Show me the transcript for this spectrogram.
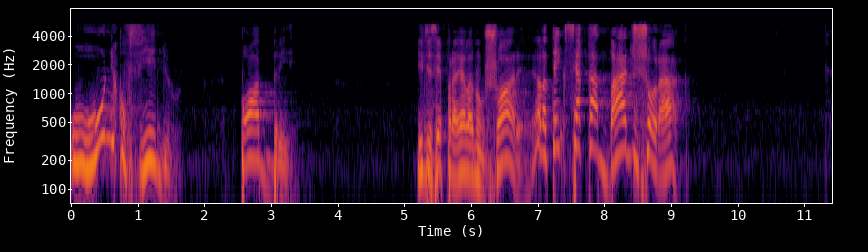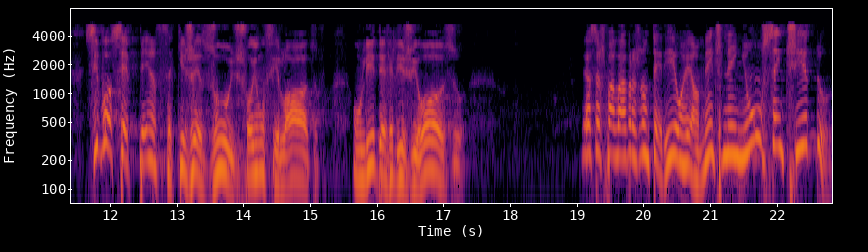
o único filho, pobre, e dizer para ela não chore, ela tem que se acabar de chorar. Se você pensa que Jesus foi um filósofo, um líder religioso, essas palavras não teriam realmente nenhum sentido.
